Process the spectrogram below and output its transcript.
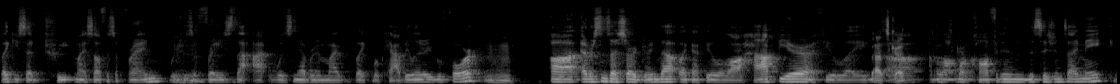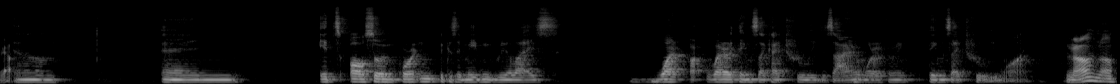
like you said treat myself as a friend, which was a Mm-hmm. phrase that I was never in my like vocabulary before. Mm-hmm. Uh, ever since I started doing that, like I feel a lot happier. I feel like That's good. Uh, I'm a That's lot more confident in the decisions I make. Yeah. Um, and it's also important because it made me realize what are, what are things like I truly desire and what are the things I truly want. No, no,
